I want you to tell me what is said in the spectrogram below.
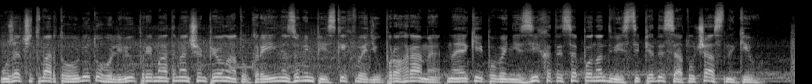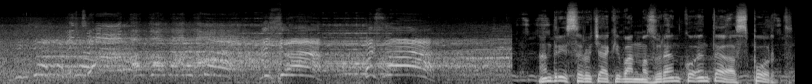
Уже 4 лютого Львів прийматиме чемпіонат України з олімпійських видів програми, на який повинні з'їхатися понад 250 учасників. Андрій Сиротяк, Іван Мазуренко, НТА Спорт.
